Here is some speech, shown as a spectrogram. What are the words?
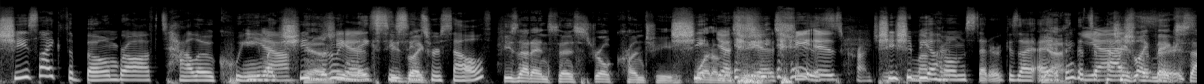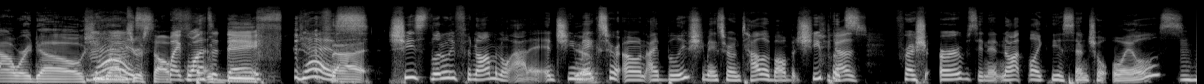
she's like the bone broth tallow queen. Yeah. Like she Yeah. literally She makes these She's things like- herself. She's that ancestral crunchy She- one. I'm Yes, she is. She is. is crunchy. She should be a her. homesteader because I, I think that's Yeah. a passion She's like of makes sourdough. She Yes. rubs herself Like once with a day. beef Yes. fat. She's literally phenomenal at it. And she Yeah. makes her own, I believe she makes her own tallow balm, but she, She puts does. fresh herbs in it, not like the essential oils. Mhm.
